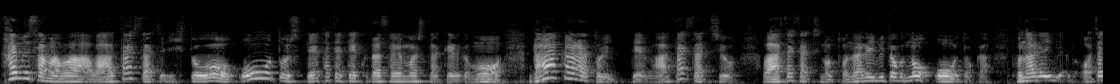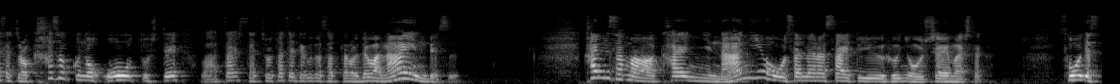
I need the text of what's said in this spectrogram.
神様は私たち人を王として立ててくださいましたけれども、だからといって私たちを、私たちの隣人の王とか、隣、私たちの家族の王として私たちを立ててくださったのではないんです。神様はカインに何を収めなさいというふうにおっしゃいましたか？そうです。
